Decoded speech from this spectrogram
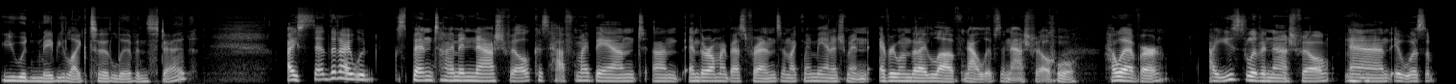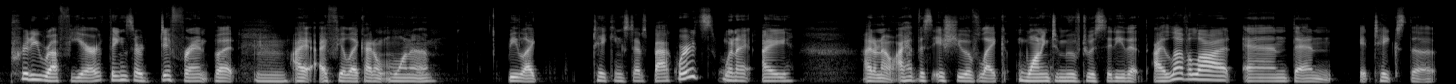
you would maybe like to live instead? I said that I would spend time in Nashville because half of my band um, and they're all my best friends and like my management and everyone that I love now lives in Nashville. Cool. However, I used to live in Nashville mm-hmm. and it was a pretty rough year. Things are different, but mm. I, I feel like I don't want to be like taking steps backwards when I, I I don't know. I have this issue of like wanting to move to a city that I love a lot and then it takes the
